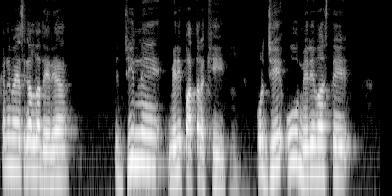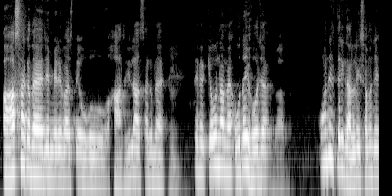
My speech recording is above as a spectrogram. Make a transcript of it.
ਕਹਿੰਦੇ ਮੈਂ ਇਸ ਗੱਲ ਦਾ ਦੇ ਰਿਹਾ ਕਿ ਜਿਹਨੇ ਮੇਰੀ ਪੱਤ ਰੱਖੀ ਹੂੰ, ਔਰ ਜੇ ਉਹ ਮੇਰੇ ਵਾਸਤੇ ਆ ਸਕਦਾ ਹੈ ਜੇ ਮੇਰੇ ਵਾਸਤੇ ਉਹ ਹਾਜ਼ਰੀ ਲਾ ਸਕਦਾ ਹੈ ਹੂੰ, ਤੇ ਫਿਰ ਕਿਉਂ ਨਾ ਮੈਂ ਉਹਦਾ ਹੀ ਹੋ ਜਾ। ਵਾਹ ਵਾਹ, ਉਹਦੇ ਤੇਰੀ ਗੱਲ ਨਹੀਂ ਸਮਝੇ।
